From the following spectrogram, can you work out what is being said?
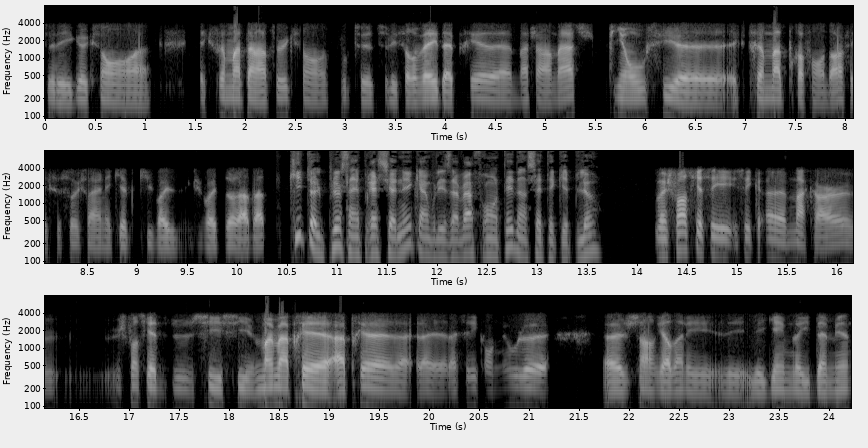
C'est des gars qui sont extrêmement talentueux qui sont faut que tu, les surveilles d'après euh, match en match. Puis ils ont aussi euh, extrêmement de profondeur. Fait que c'est sûr que c'est une équipe qui va, qui va être dur à battre. Qui t'a le plus impressionné quand vous les avez affrontés dans cette équipe-là? Ben, je pense que c'est c'est euh, Je pense que si, si même après après la, série contre nous, là, juste en regardant les, les, les games, là, ils dominent.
